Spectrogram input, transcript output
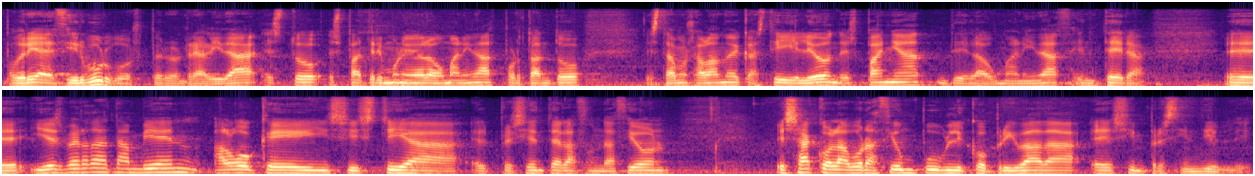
Podría decir Burgos, pero en realidad esto es patrimonio de la humanidad, por tanto estamos hablando de Castilla y León, de España, de la humanidad entera. Eh, y es verdad también algo que insistía el presidente de la Fundación, esa colaboración público-privada es imprescindible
